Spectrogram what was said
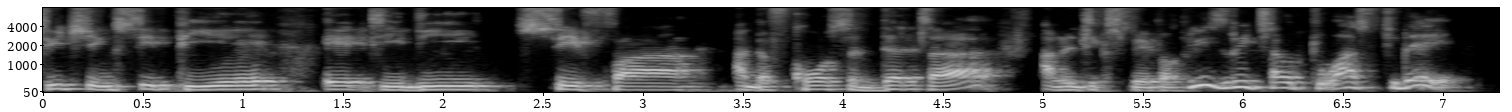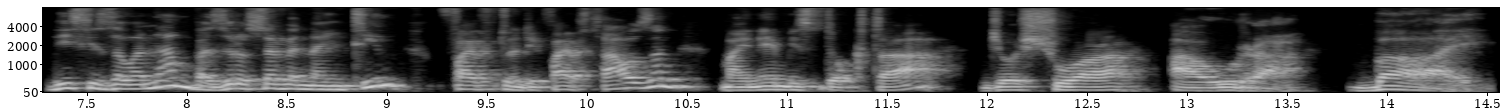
teaching CPA, ATD, CIFA, and of course, data analytics paper. Please reach out to us today. This is our number 0719 525,000. My name is Dr. Joshua Aura. Bye.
